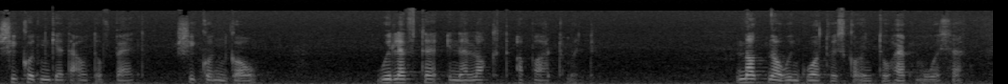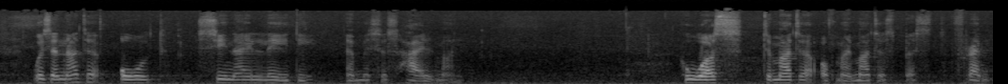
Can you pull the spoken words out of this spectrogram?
She couldn't get out of bed. She couldn't go. We left her in a locked apartment, not knowing what was going to happen with her, with another old senile lady, a Mrs. Heilmann, who was the mother of my mother's best friend,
